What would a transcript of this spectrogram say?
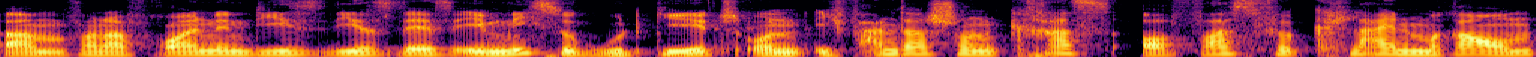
ähm, von einer Freundin, die, es- die es, der es eben nicht so gut geht und ich fand das schon krass, auf was für kleinem Raum,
